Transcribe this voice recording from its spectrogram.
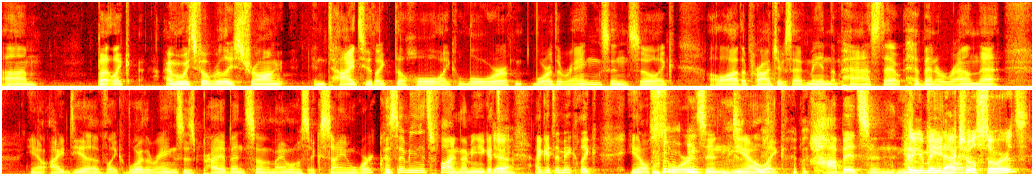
Um, but like I always feel really strong and tied to like the whole like lore of Lord of the Rings, and so like a lot of the projects I've made in the past that have been around that you know idea of like Lord of the Rings has probably been some of my most exciting work because I mean it's fun. I mean you get Yeah. to I get to make like you know swords and you know like hobbits and you Have know, you made Gandalf. actual swords?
